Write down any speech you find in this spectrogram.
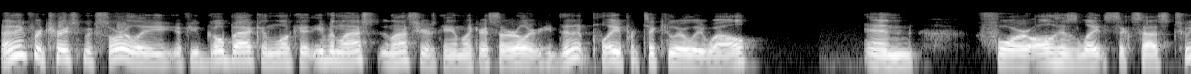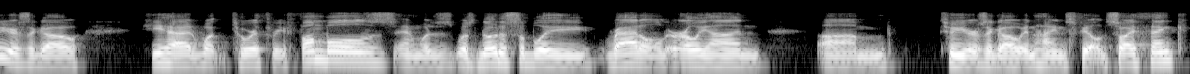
And I think for Trace McSorley, if you go back and look at even last in last year's game, like I said earlier, he didn't play particularly well. And for all his late success two years ago, he had what two or three fumbles and was was noticeably rattled early on um, two years ago in Heinz Field. So I think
